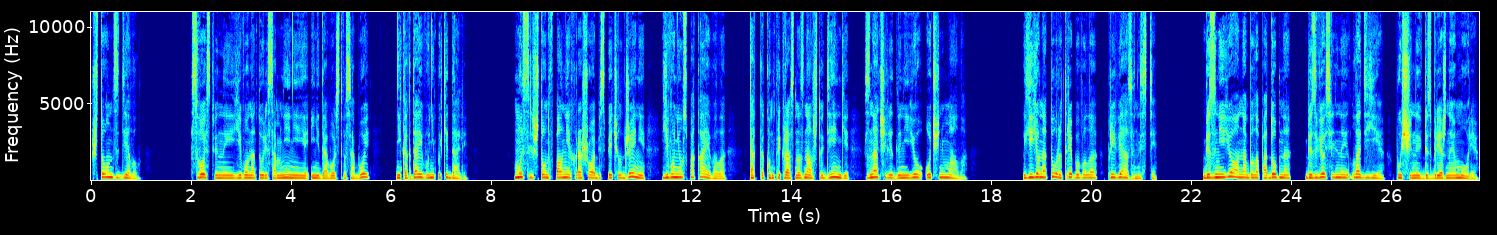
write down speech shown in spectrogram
что он сделал. Свойственные его натуре сомнения и недовольство собой никогда его не покидали. Мысль, что он вполне хорошо обеспечил Дженни, его не успокаивала, так как он прекрасно знал, что деньги значили для нее очень мало. Ее натура требовала привязанности. Без нее она была подобна безвесельной ладье, пущенной в безбрежное море.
